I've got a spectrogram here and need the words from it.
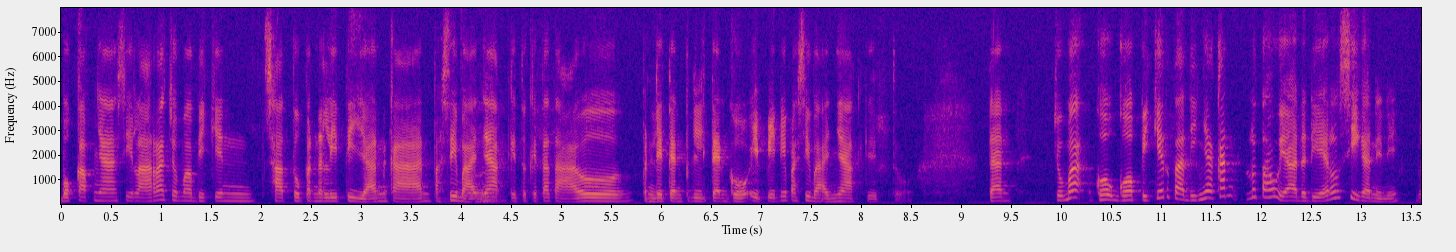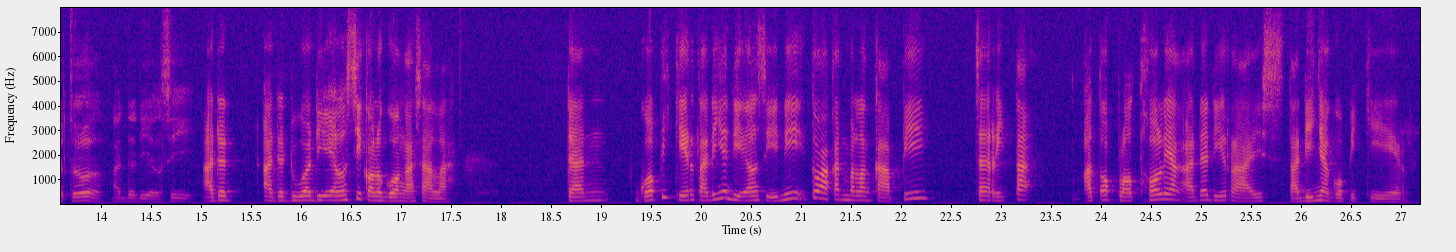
bokapnya si Lara cuma bikin satu penelitian kan pasti banyak gitu kita tahu penelitian-penelitian goib ini pasti banyak gitu. Dan cuma gua gua pikir tadinya kan lu tahu ya ada DLC kan ini? Betul, ada DLC. ada ada dua DLC kalau gua nggak salah. Dan gua pikir tadinya DLC ini itu akan melengkapi cerita atau plot hole yang ada di Rise tadinya gue pikir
